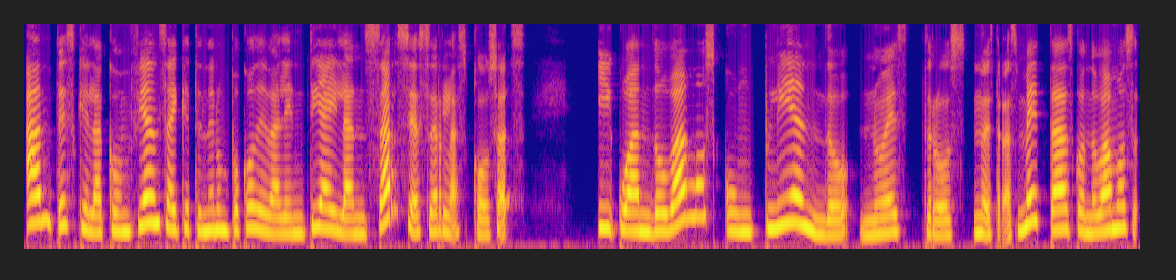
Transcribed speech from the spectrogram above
antes que la confianza, hay que tener un poco de valentía y lanzarse a hacer las cosas. Y cuando vamos cumpliendo nuestros, nuestras metas, cuando vamos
